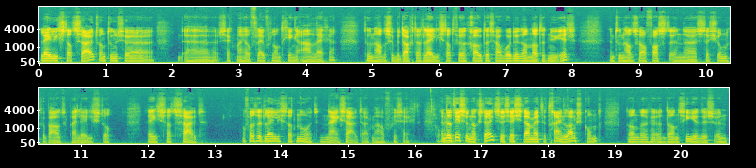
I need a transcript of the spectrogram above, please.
Lelystad Zuid. Want toen ze eh, zeg maar heel Flevoland gingen aanleggen, toen hadden ze bedacht dat Lelystad veel groter zou worden dan dat het nu is. En toen hadden ze alvast een eh, station gebouwd bij Lelystad, Lelystad Zuid. Of was het Lelystad Noord? Nee, Zuid uit mijn hoofd gezegd. En dat is er nog steeds. Dus als je daar met de trein langskomt, dan, eh, dan zie je dus een,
